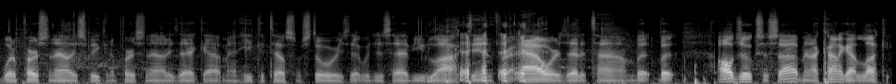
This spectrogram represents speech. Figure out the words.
what a personality. Speaking of personalities, that guy man, he could tell some stories that would just have you locked in for hours at a time. But but all jokes aside, man, I kind of got lucky.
